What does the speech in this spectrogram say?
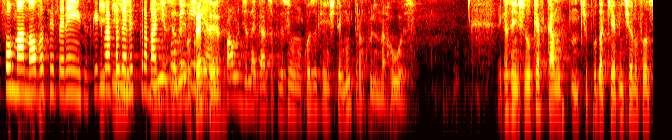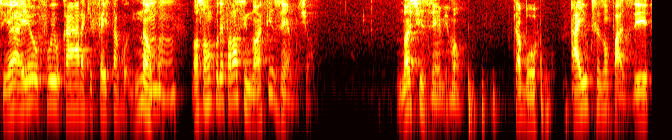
formar novas referências? O que, é que vai fazer nesse trabalho de formiguinha? Com certeza. Eu falo de legado, sabe? Porque assim, uma coisa que a gente tem muito tranquilo na rua é que assim, a gente não quer ficar, num, num, tipo, daqui a 20 anos falando assim, ah, eu fui o cara que fez tal coisa. Não, uhum. mano. Nós só vamos poder falar assim, nós fizemos, tio. Nós fizemos, irmão. Acabou. Aí o que vocês vão fazer?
